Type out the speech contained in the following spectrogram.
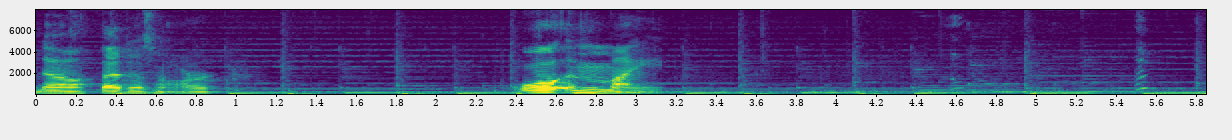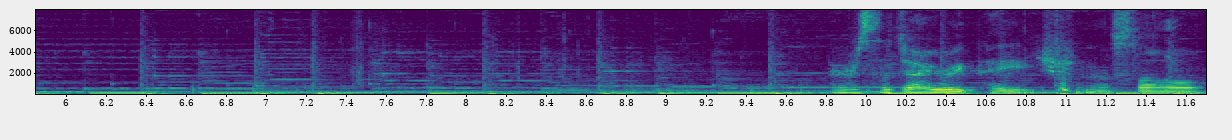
No, that doesn't work. Well, it might. There's the diary page in this level.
